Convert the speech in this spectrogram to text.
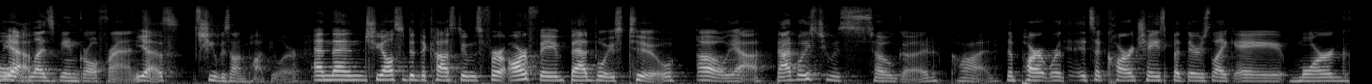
old Yeah. lesbian girlfriend. Yes. she was unpopular. And then she also did the costumes for our fave Bad Boys 2. Oh yeah, Bad Boys Two is so good. God, the part where it's a car chase, but there's like a morgue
